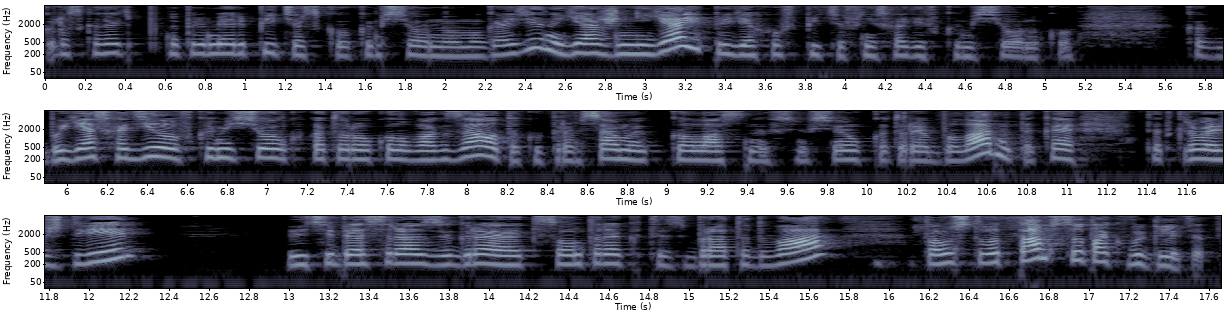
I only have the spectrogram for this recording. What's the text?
рассказать на примере питерского комиссионного магазина. Я же не я, и приехав в Питер, не сходив в комиссионку. Как бы я сходила в комиссионку, которая около вокзала, такую прям самую классную комиссионку, которая была, она такая, ты открываешь дверь, и у тебя сразу играет саундтрек из «Брата 2», потому что вот там все так выглядит.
